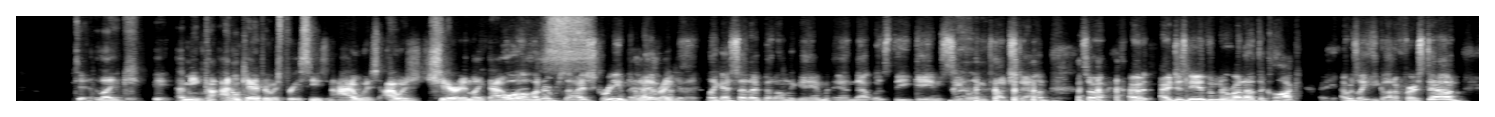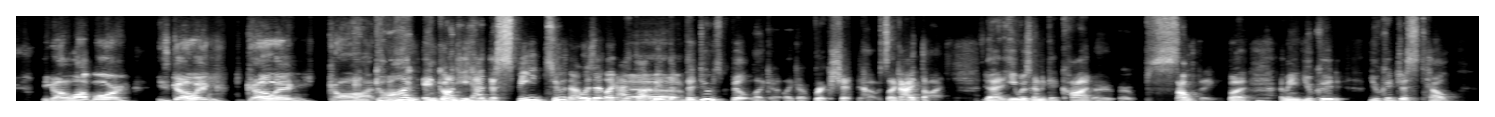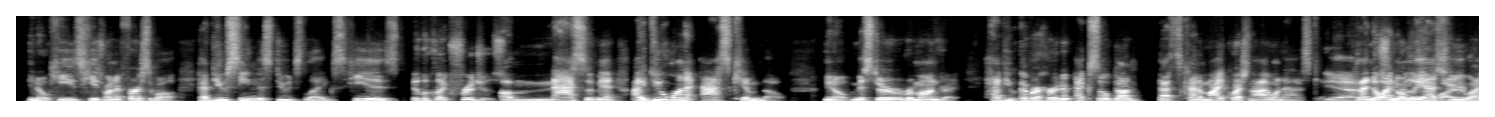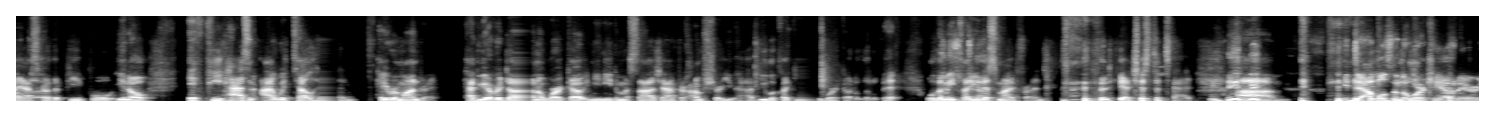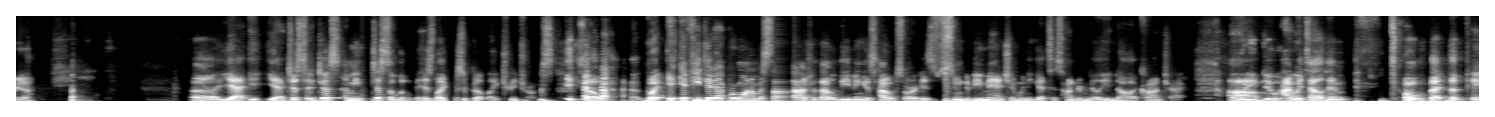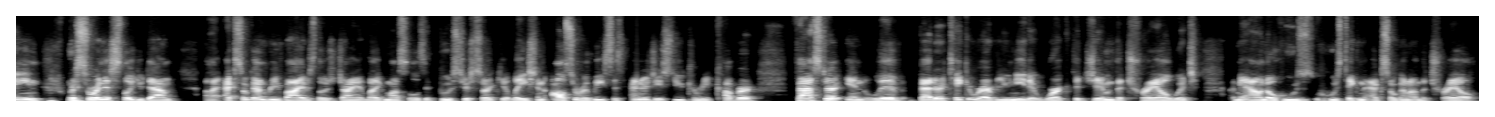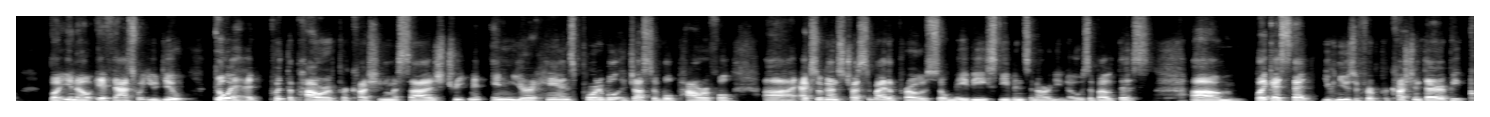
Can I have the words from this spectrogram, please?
like I mean, I don't care if it was preseason. I was I was cheering like that. Oh, 100 percent. I screamed. I, regular. Like I said, I bet on the game, and that was the game sealing touchdown. So I I just needed them to run out the clock. I was like, he got a first down. He got a lot more. He's going, going, gone, and gone, and gone. He had the speed too. That was it. Like I yeah. thought. I mean, the, the, dude's built like a like a brick shit house. Like I thought that he was going to get caught or, or something. But I mean, you could you could just tell you know he's he's running first of all have you seen this dude's legs he is it look like fridges a massive man i do want to ask him though you know mr rhamondre have you ever heard of exogun that's kind of my question i want to ask him yeah because i know i normally really ask you i ask that. other people you know if he hasn't i would tell him hey rhamondre have you ever done a workout and you need a massage after? I'm sure you have. You look like you work out a little bit. Well, let just me tell you this, my friend. yeah, just a tad. Um, he dabbles in the working out area. Uh, yeah, yeah, just, just, I mean, just a little bit. His legs are built like tree trunks. So, but if he did ever want a massage without leaving his house or his soon-to-be mansion when he gets his hundred million dollar contract, how would he um, do it? I would tell him, don't let the pain or soreness slow you down. Uh, Exogun revives those giant leg muscles. It boosts your circulation, also releases energy so you can recover faster and live better. Take it wherever you need it. Work the gym, the trail. Which I mean, I don't know who's who's taking the Exogun on the trail, but you know, if that's what you do, go ahead, put the power of percussion massage treatment in your hands. Portable, adjustable, powerful. Uh, Exogun's trusted by the pros, so maybe Stevenson already knows about this. Um, like I said, you can use it for percussion therapy.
